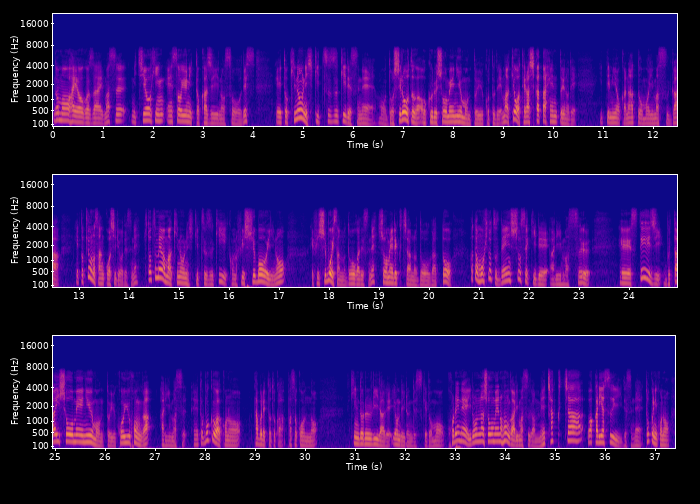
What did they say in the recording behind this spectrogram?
どうもおはようございます。日用品演奏ユニットカジのそうです。えっ、ー、と昨日に引き続きですね、もうど素人が送る照明入門ということで、まあ今日は照らし方編というので行ってみようかなと思いますが、えっ、ー、と今日の参考資料ですね。一つ目はまあ昨日に引き続きこのフィッシュボーイのフィッシュボーイさんの動画ですね。照明レクチャーの動画と、あとはもう一つ電子書籍であります。えー、ステージ舞台照明入門というこういう本があります。えっ、ー、と僕はこのタブレットとかパソコンの Kindle リーダーで読んでいるんですけどもこれねいろんな証明の本がありますがめちゃくちゃ分かりやすいですね特にこの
